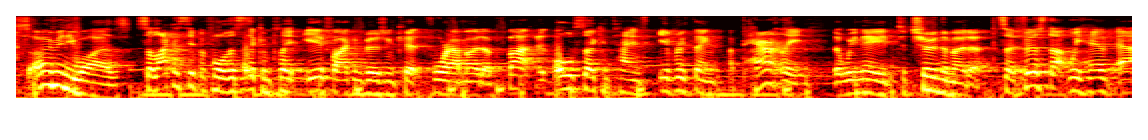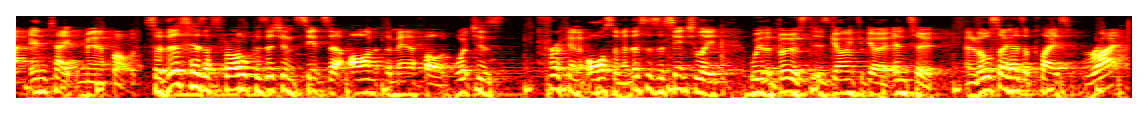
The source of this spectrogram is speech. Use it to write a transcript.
so many wires. So like I said before, this is a complete EFI conversion kit for our motor, but it also contains everything, apparently, that we need to tune the motor. So first up, we have our intake manifold. So this has a throttle position sensor on the manifold, which is freaking awesome. And this is essentially where the boost is going to go into. And it also has a place right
